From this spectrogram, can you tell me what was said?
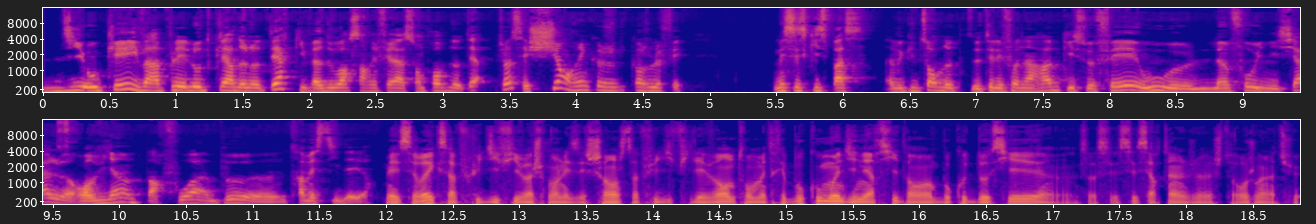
dit OK, il va appeler l'autre clerc de notaire qui va devoir s'en référer à son propre notaire. Tu vois, c'est chiant rien que je- quand je le fais. Mais c'est ce qui se passe avec une sorte de, téléphone arabe qui se fait où euh, l'info initiale revient parfois un peu euh, travestie d'ailleurs. Mais c'est vrai que ça fluidifie vachement les échanges, ça fluidifie les ventes, on mettrait beaucoup moins d'inertie dans beaucoup de dossiers, euh, ça c'est certain, je, te rejoins là-dessus.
